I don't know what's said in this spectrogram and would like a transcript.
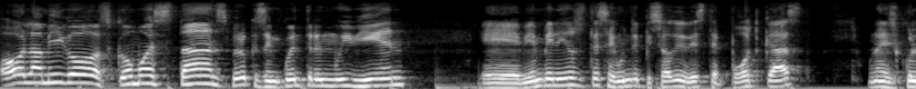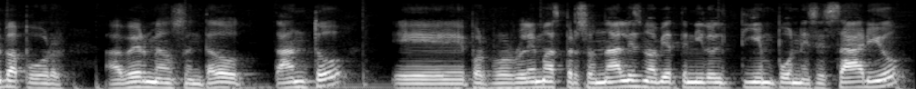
Hola amigos, ¿cómo están? Espero que se encuentren muy bien. Eh, bienvenidos a este segundo episodio de este podcast. Una disculpa por haberme ausentado tanto. Eh, por problemas personales no había tenido el tiempo necesario.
